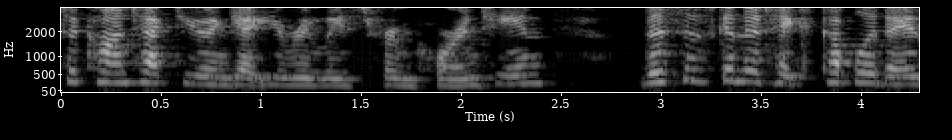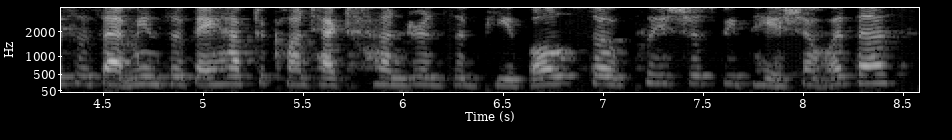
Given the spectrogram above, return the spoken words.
to contact you and get you released from quarantine. This is going to take a couple of days, as that means that they have to contact hundreds of people. So please just be patient with us.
